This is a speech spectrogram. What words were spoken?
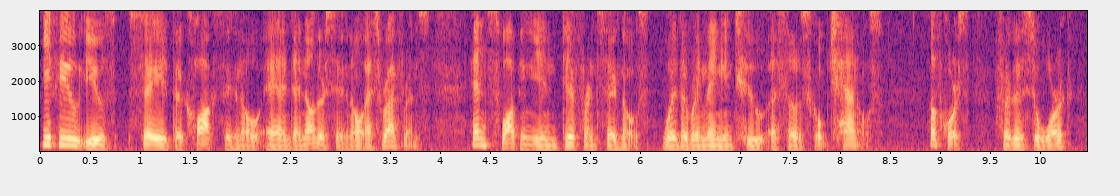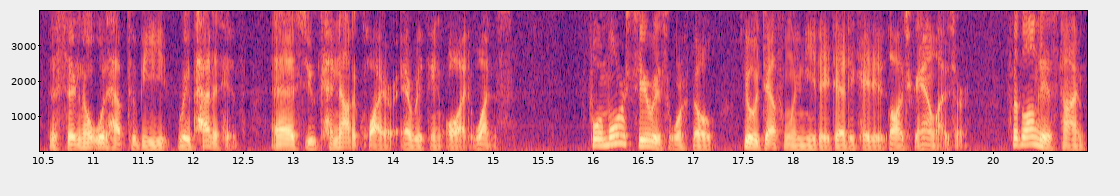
if you use, say, the clock signal and another signal as reference, and swapping in different signals with the remaining two oscilloscope channels. Of course, for this to work, the signal would have to be repetitive, as you cannot acquire everything all at once. For more serious work though, you will definitely need a dedicated logic analyzer. For the longest time,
